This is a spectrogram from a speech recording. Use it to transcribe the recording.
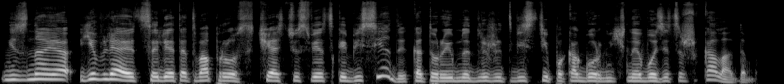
не зная, является ли этот вопрос частью светской беседы, которую им надлежит вести, пока горничная возится шоколадом,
